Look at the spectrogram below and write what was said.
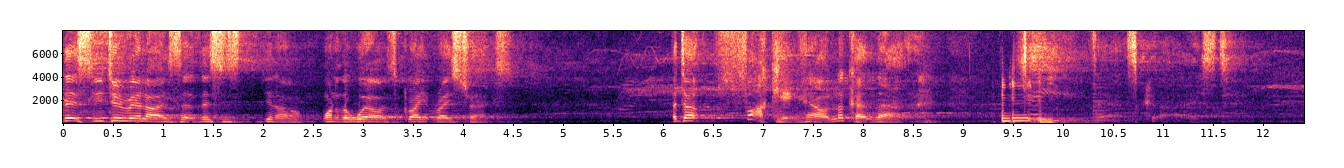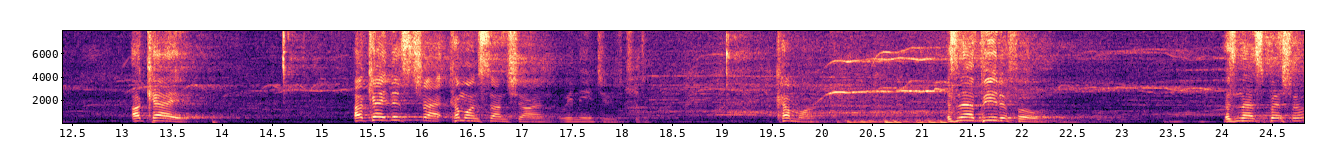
This, you do realize that this is, you know, one of the world's great racetracks. I don't, fucking hell, look at that. Jesus Christ. Okay. Okay, this track. Come on, sunshine. We need you to. Come on. Isn't that beautiful? Isn't that special?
